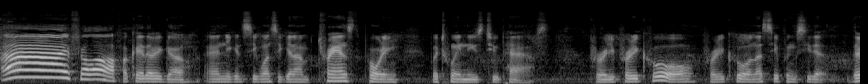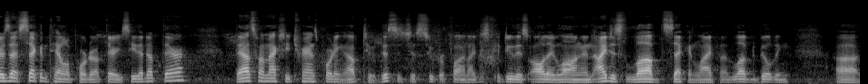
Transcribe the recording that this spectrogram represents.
Ah, I fell off. Okay, there you go. And you can see once again I'm transporting between these two paths. Pretty, pretty cool. Pretty cool. And let's see if we can see that. There's that second teleporter up there. You see that up there? That's what I'm actually transporting up to. This is just super fun. I just could do this all day long. And I just loved Second Life. I loved building uh,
